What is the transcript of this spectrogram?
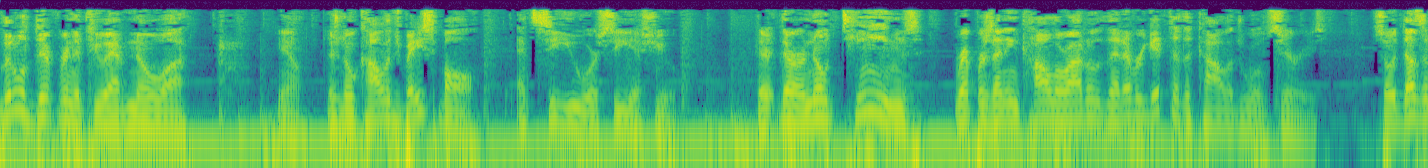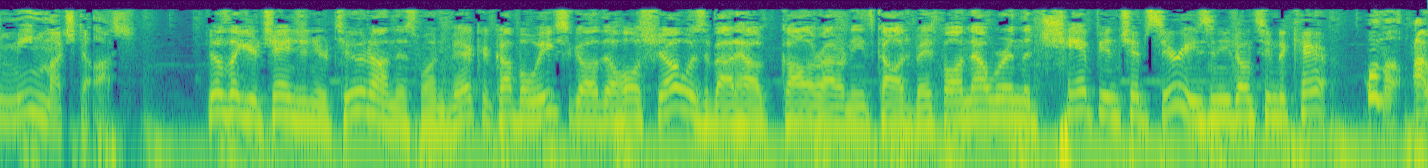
Little different if you have no, uh, you know, there's no college baseball at CU or CSU. There, there are no teams representing Colorado that ever get to the College World Series. So it doesn't mean much to us. Feels like you're changing your tune on this one, Vic. A couple weeks ago, the whole show was about how Colorado needs college baseball, and now we're in the championship series, and you don't seem to care. Well, no, I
